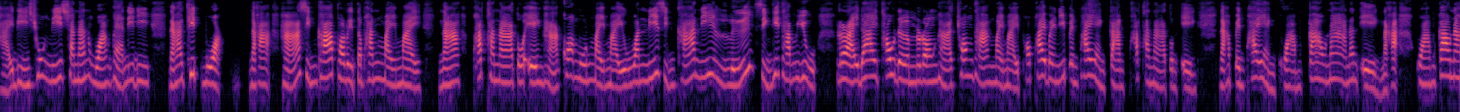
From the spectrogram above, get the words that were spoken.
ขายดีช่วงนี้ ฉะนั้นวางแผนดีๆนะคะคิดบวก นะคะหาสินค้าผลิตภัณฑ์ใหม่ๆนะพัฒนาตัวเองหาข้อมูลใหม่ ๆ วันนี้สินค้านี้หรือสิ่งที่ทำอยู่รายได้เท่าเดิมลองหาช่องทางใหม่ๆ เพราะไพ่ใบนี้เป็นไพ่แห่งการพัฒนาตนเองนะคะเป็นไพ่แห่งความก้าวหน้านั่นเองนะคะ ความก้าวหน้า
